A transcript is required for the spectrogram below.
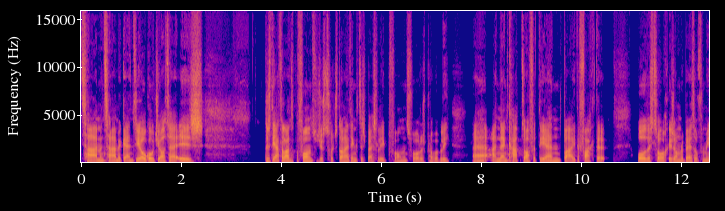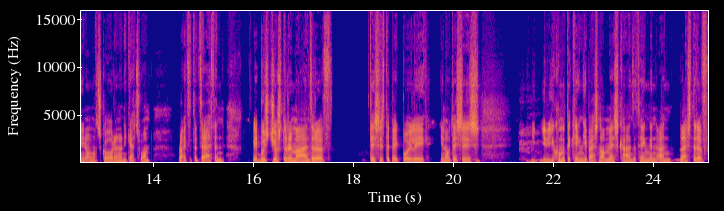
time and time again. Diogo Jota is there's the Atalanta performance we just touched on. I think it's his best league performance for us, probably. Uh, and then capped off at the end by the fact that all this talk is on Roberto Firmino not scoring and he gets one right at the death. And it was just a reminder of this is the big boy league. You know, this is you, you come at the king, you best not miss kind of thing. And and Leicester have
